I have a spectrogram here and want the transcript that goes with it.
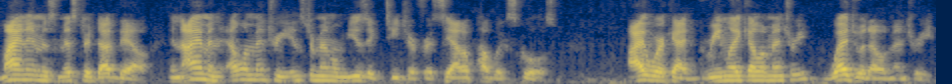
my name is Mr. Dugdale, and I am an elementary instrumental music teacher for Seattle Public Schools. I work at Green Lake Elementary, Wedgwood Elementary,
